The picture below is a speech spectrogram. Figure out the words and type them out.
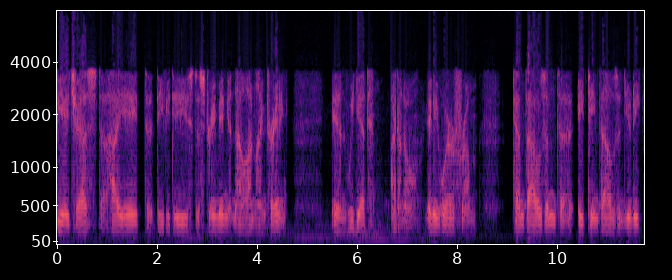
VHS to high eight to DVDs to streaming and now online training. And we get, I don't know, anywhere from 10,000 to 18,000 unique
